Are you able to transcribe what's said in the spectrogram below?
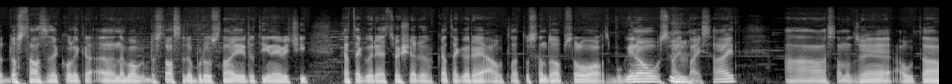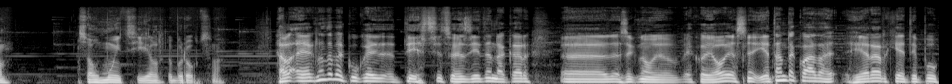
e, dostal se kolik, e, nebo dostal se do budoucna i do té největší kategorie, což je do kategorie aut. To jsem to absolvoval s Buginou, side hmm. by side a samozřejmě auta jsou můj cíl do budoucna. Hele, a jak na tebe koukají ty jezdci, co jezdí ten Dakar, e, řeknou, jako jo, jasně, je tam taková ta hierarchie typu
